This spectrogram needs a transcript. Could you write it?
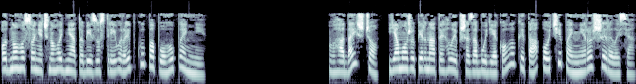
Одного сонячного дня тобі зустрів рибку папугу Пенні. Вгадай, що я можу пірнати глибше за будь-якого кита, очі Пенні розширилися.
